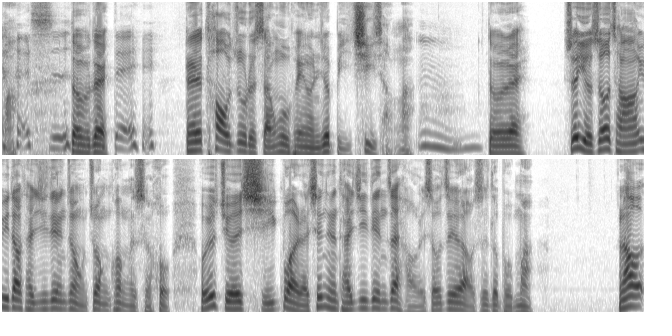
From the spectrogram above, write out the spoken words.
嘛，是，对不对？对，那些套住的散户朋友，你就比气长啊，嗯，对不对？所以有时候常常遇到台积电这种状况的时候，我就觉得奇怪了。先前台积电再好的时候，这些老师都不骂，然后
